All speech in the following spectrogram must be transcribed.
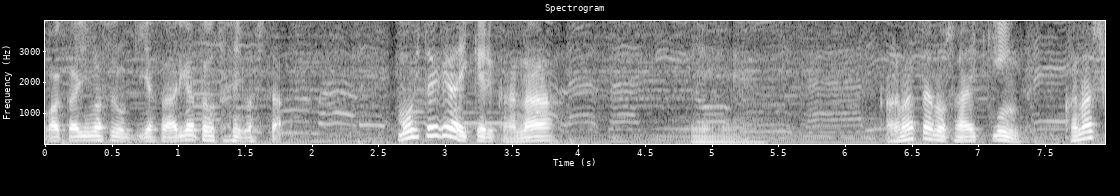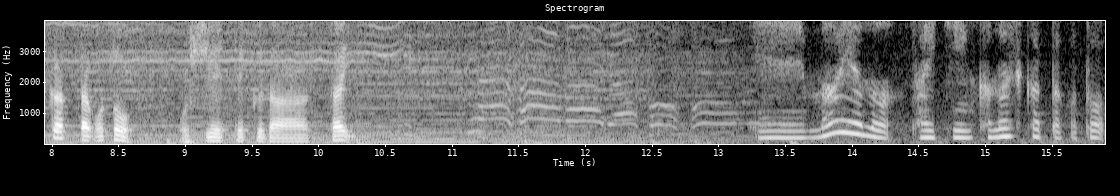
わかります、ロキヤさん。ありがとうございました。もう一人ぐらいいけるかな。えー、あなたの最近悲しかったことを教えてください。えー、マーヤの最近悲しかったこと、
